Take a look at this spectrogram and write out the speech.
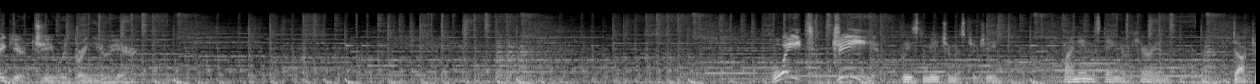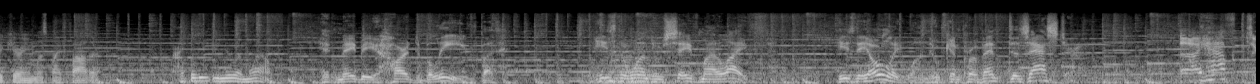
Figured G would bring you here. Wait! G! Pleased to meet you, Mr. G. My name is Daniel Curien. Dr. Curien was my father. I believe you knew him well. It may be hard to believe, but he's the one who saved my life. He's the only one who can prevent disaster. I have to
